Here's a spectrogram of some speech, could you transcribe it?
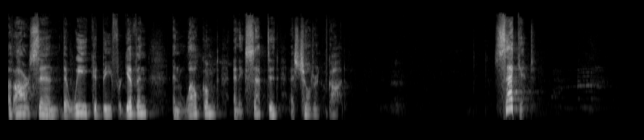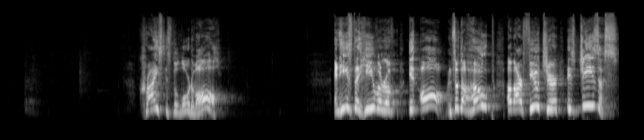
of our sin that we could be forgiven and welcomed and accepted as children of God. Second, Christ is the Lord of all. And he's the healer of it all. And so the hope of our future is Jesus.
